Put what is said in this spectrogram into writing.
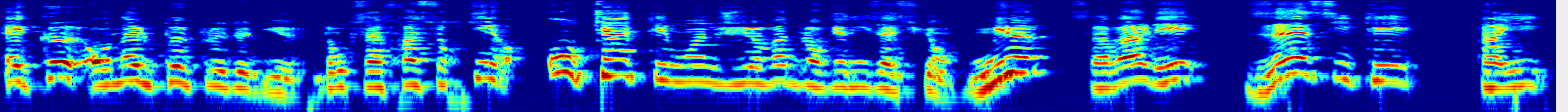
et qu'on est le peuple de Dieu. Donc ça fera sortir aucun témoin de Jéhovah de l'organisation. Mieux, ça va les inciter à y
